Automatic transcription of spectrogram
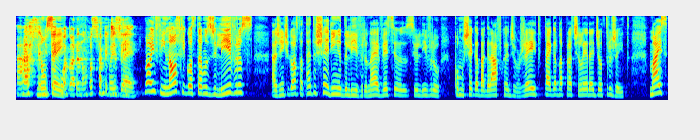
Ah, não sei. agora, não vou saber pois dizer. É. Bom, enfim, nós que gostamos de livros, a gente gosta até do cheirinho do livro, né? Ver se o, se o livro, como chega da gráfica de um jeito, pega da prateleira de outro jeito. Mas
